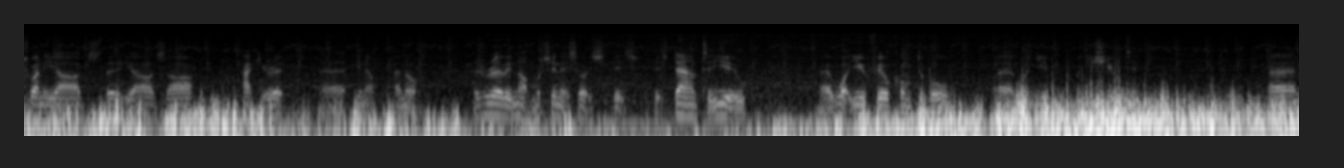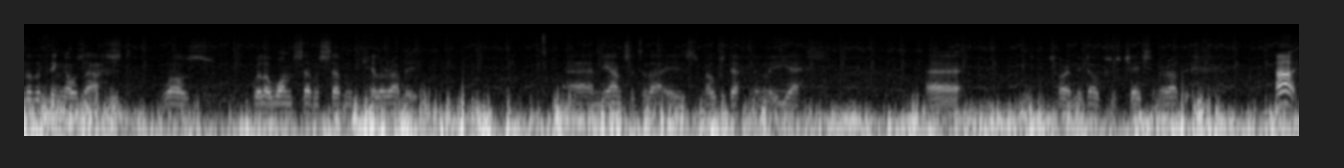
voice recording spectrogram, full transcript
20 yards 30 yards are accurate uh, you know enough. There's really not much in it so it's it's it's down to you uh, what you feel comfortable uh, when you when you're shooting uh, another thing I was asked was will a 177 killer rabbit? And the answer to that is most definitely yes. Uh, sorry, my dog's just chasing a rabbit. Arch!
